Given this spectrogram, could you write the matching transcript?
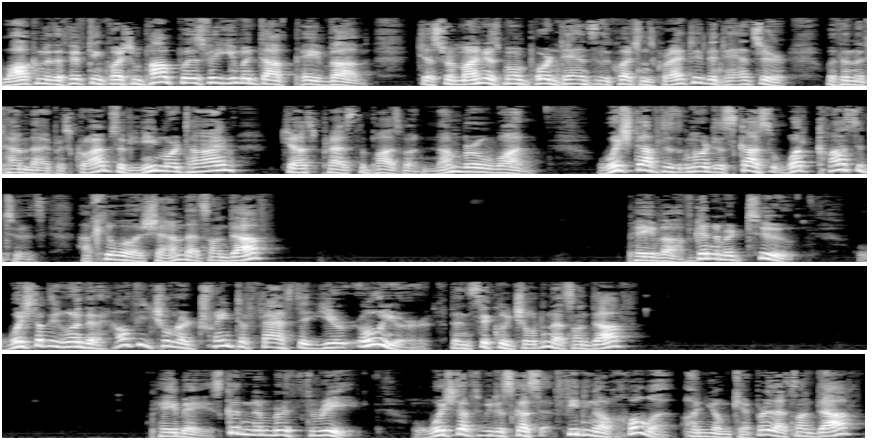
Welcome to the 15 question pop quiz for Yoma Daf Pei. Just a reminder, it's more important to answer the questions correctly than to answer within the time that I prescribe. So if you need more time, just press the pause button. Number one. Which daf does the Gemara discuss what constitutes a Chillul Hashem? That's on daf. Pei Vav. Good number two. Which daf do you learn that healthy children are trained to fast a year earlier than sickly children? That's on daf. Pei. Good number three. Which stuff do we discuss feeding a chola on Yom Kippur? That's on daf.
